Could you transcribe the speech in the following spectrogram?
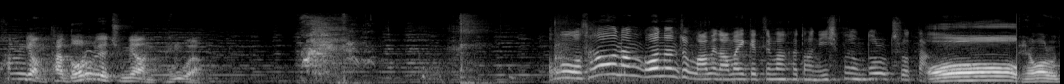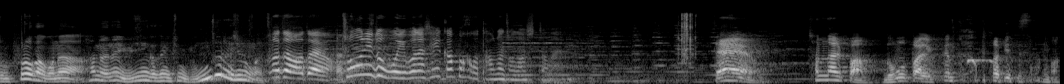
환경 다 너를 위해 준비한 된 거야. 뭐 서운한 거는 좀 마음에 남아있겠지만 그래도 한 20% 정도로 줄었다. 어 대화로 좀 풀어가거나 하면은 유진이가 그냥 좀 용서를 해주는 것 같아 맞아 맞아요. 정은이도 뭐 이번에 생일 깜빡하고 다음날 전화하셨잖아요. damn. 첫날 밤 너무 빨리 끝나버린 상황.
